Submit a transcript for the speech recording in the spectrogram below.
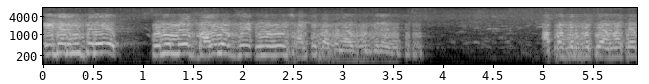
এটার ভিতরে কোন লোক ভালো লোক যে কোনো লোক শান্তি পাবে না ভিতরে। আপনাদের প্রতি আমাদের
